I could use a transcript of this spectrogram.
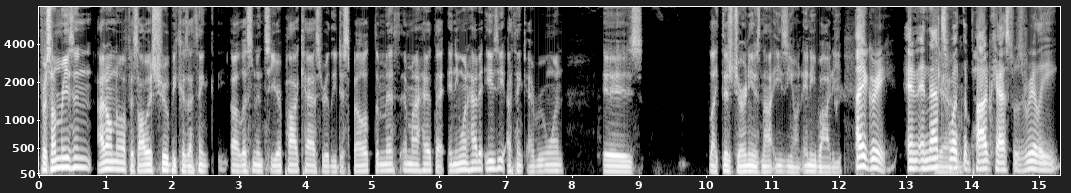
for some reason, I don't know if it's always true because I think uh, listening to your podcast really dispelled the myth in my head that anyone had it easy. I think everyone is like this journey is not easy on anybody. I agree. And, and that's Yeah. what the podcast was really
